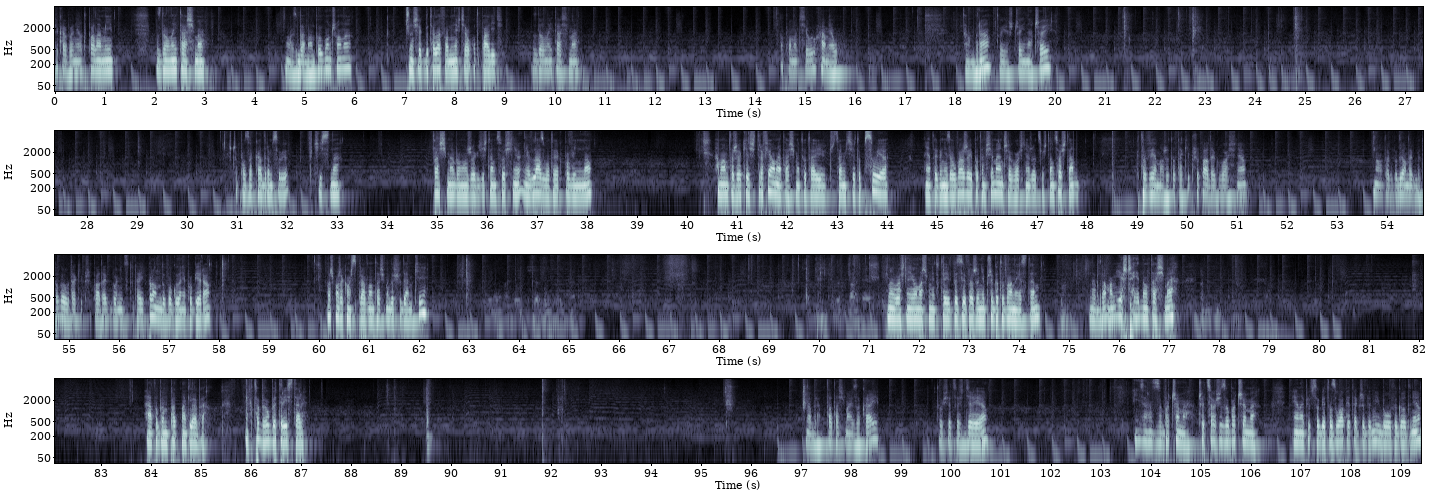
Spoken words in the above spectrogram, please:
Ciekawe, nie odpala mi z dolnej taśmy. USB mam podłączone. W sensie jakby telefon nie chciał odpalić z dolnej taśmy. A ponoć się uruchamiał. Dobra, to jeszcze inaczej. Poza kadrem sobie wcisnę taśmę, bo może gdzieś tam coś nie, nie wlazło tak jak powinno. A mam też jakieś trafione taśmy tutaj, czasami się to psuje. Ja tego nie zauważę i potem się męczę właśnie, że coś tam, coś tam. Kto wie, może to taki przypadek właśnie. No, tak wygląda, jakby to był taki przypadek, bo nic tutaj prądu w ogóle nie pobiera. Masz może jakąś sprawną taśmę do siódemki? No właśnie, Jonasz mnie tutaj wyzywa, że nieprzygotowany jestem. Dobra, mam jeszcze jedną taśmę. A, to bym padł na glebę. Jak to byłby Tristar? Dobra, ta taśma jest ok. Tu się coś dzieje. I zaraz zobaczymy, czy coś zobaczymy. Ja najpierw sobie to złapię tak, żeby mi było wygodnie.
